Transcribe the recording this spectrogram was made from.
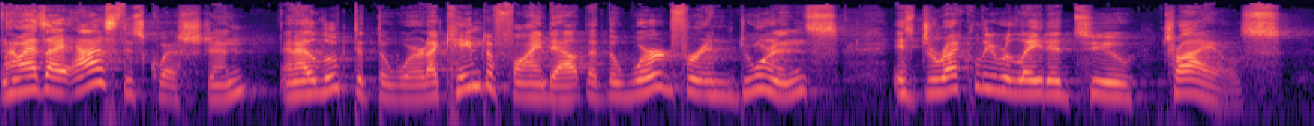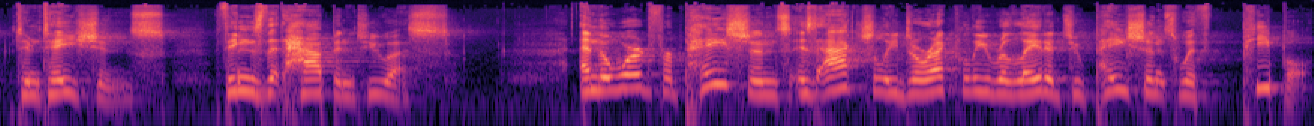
Now, as I asked this question and I looked at the word, I came to find out that the word for endurance is directly related to trials, temptations, things that happen to us. And the word for patience is actually directly related to patience with people.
